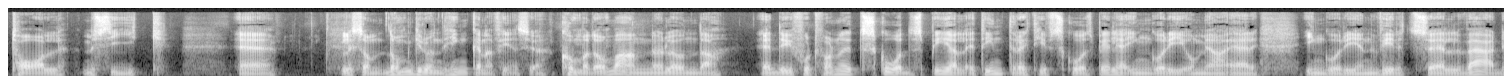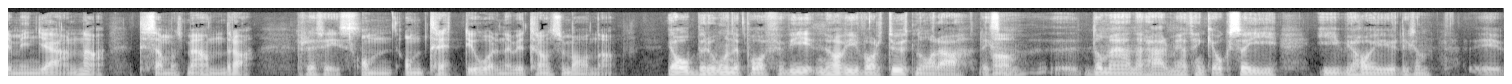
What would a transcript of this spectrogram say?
Tal, musik. Eh, liksom, de grundhinkarna finns ju. Kommer de vara annorlunda? Eh, Det är ju fortfarande ett skådespel, ett interaktivt skådespel jag ingår i om jag är, ingår i en virtuell värld i min hjärna tillsammans med andra Precis. om, om 30 år när vi är transhumana. Ja, och beroende på, för vi, nu har vi valt ut några liksom, eh, domäner här, men jag tänker också i, i vi har ju liksom eh,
